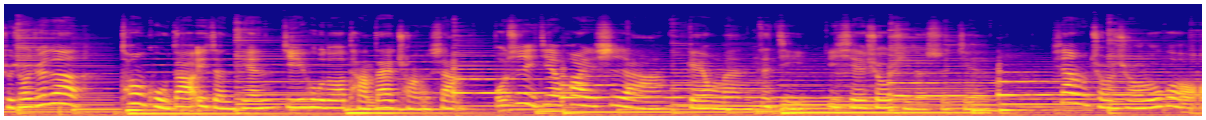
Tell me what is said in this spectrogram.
球球觉得痛苦到一整天几乎都躺在床上，不是一件坏事啊。给我们自己一些休息的时间。像球球，如果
